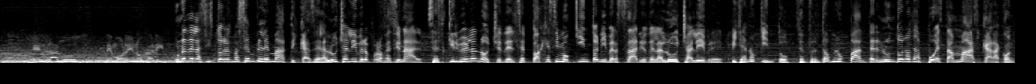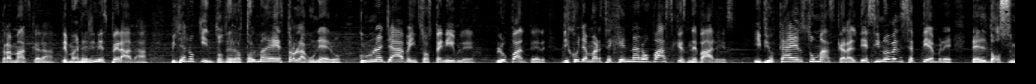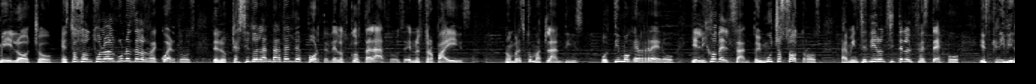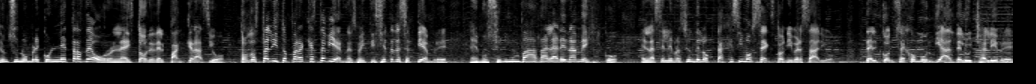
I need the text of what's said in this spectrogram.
en Lagos de Moreno, Jalisco. Una de las historias más emblemáticas de la lucha libre profesional se escribió en la noche del 75 aniversario de la lucha libre. Villano Quinto se enfrentó a Blue Panther en un duelo de apuesta máscara contra máscara. De manera inesperada, Villano Quinto derrotó al maestro lagunero con una llave insostenible. Blue Panther dijo llamarse Genaro Vázquez Nevares y vio caer su máscara el 19 de septiembre del 2008. Estos son solo algunos de los recuerdos de lo que ha sido el andar del deporte de los costalazos en nuestro país. Nombres como Atlantis, Último Guerrero y el Hijo del Santo y muchos otros también se dieron cita en el festejo y escribieron su nombre con letras de oro en la historia del pancracio. Todo está listo para que este viernes 27 de septiembre la emoción invada la Arena México en la celebración del 86 aniversario del Consejo Mundial de Lucha Libre.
